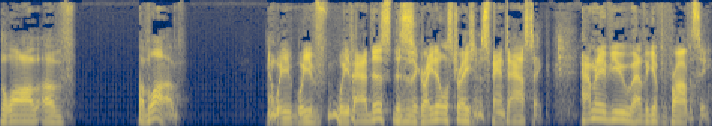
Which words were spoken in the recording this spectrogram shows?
the law of of love. And we we've we've had this. This is a great illustration. It's fantastic. How many of you have the gift of prophecy?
